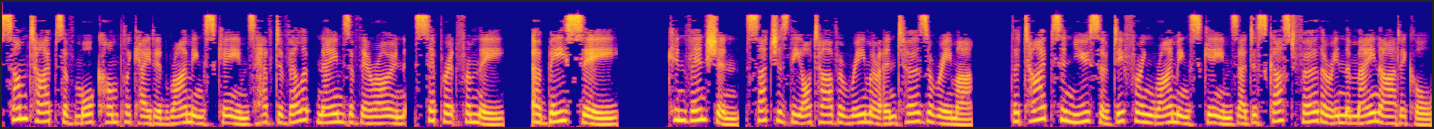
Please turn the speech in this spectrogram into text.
Some types of more complicated rhyming schemes have developed names of their own, separate from the ABC convention, such as the ottava rima and terza rima. The types and use of differing rhyming schemes are discussed further in the main article.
